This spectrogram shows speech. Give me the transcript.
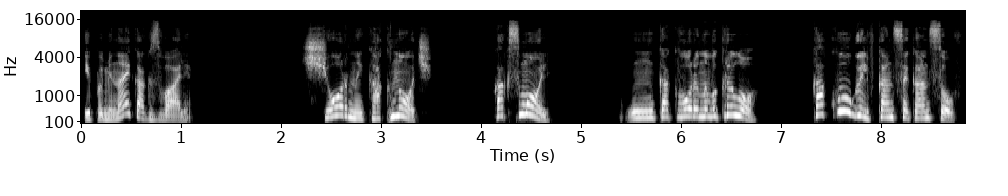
и поминай, как звали. Черный, как ночь, как смоль, как вороново крыло, как уголь, в конце концов.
